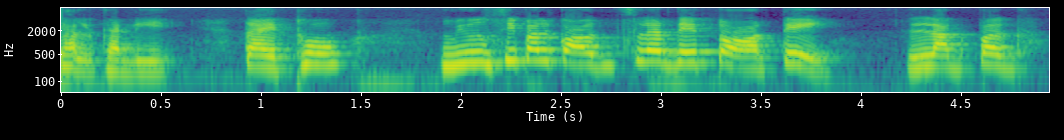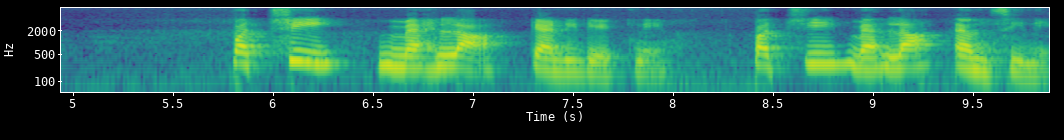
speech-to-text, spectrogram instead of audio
ਗੱਲ ਕਰ ਲਈਏ। ਤਾਂ ਇੱਥੋਂ ਮਿਊਨਿਸਪਲ ਕਾਉਂਸਲਰ ਦੇ ਤੌਰ ਤੇ ਲਗਭਗ 25 ਮਹਿਲਾ ਕੈਂਡੀਡੇਟ ਨੇ 25 ਮਹਿਲਾ ਐਮਸੀ ਨੇ।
